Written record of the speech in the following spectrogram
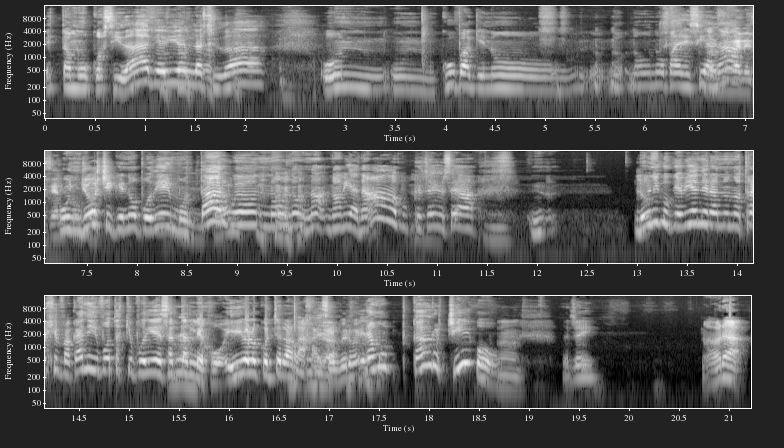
Esta mucosidad que había en la ciudad. Un, un Koopa que no, no, no, no parecía No nada. parecía un Koopa. Yoshi que no podía montar, Claro. weón. No, no, no, no había nada. O sea, Mm. lo único que habían eran unos trajes bacanes y botas que podía saltar lejos. Y yo lo encontré la raja, eso. Pero éramos cabros chicos. Mm. ¿cachai? Ahora,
